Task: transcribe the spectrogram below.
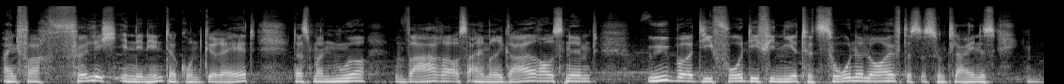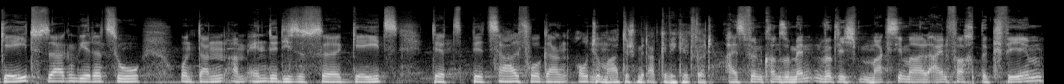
einfach völlig in den Hintergrund gerät, dass man nur Ware aus einem Regal rausnimmt, über die vordefinierte Zone läuft. Das ist so ein kleines Gate, sagen wir dazu. Und dann am Ende dieses äh, Gates der Bezahlvorgang automatisch mhm. mit abgewickelt wird. Heißt für einen Konsumenten wirklich maximal einfach bequem.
